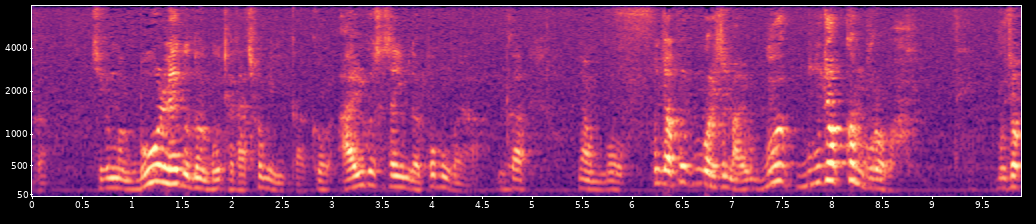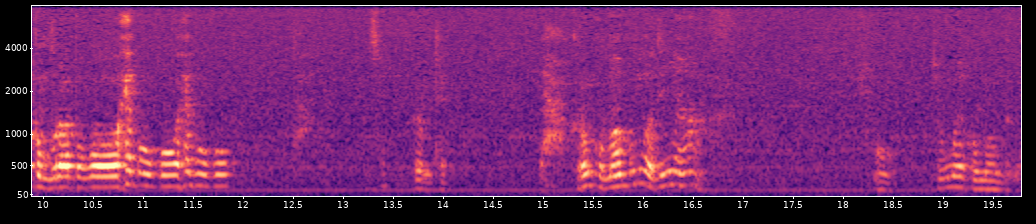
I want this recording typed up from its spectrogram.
그러니까 지금은 뭘 해도 넌 못해 다 처음이니까 그거 알고 사장님이 널 뽑은 거야. 그러니까 그냥 뭐 혼자 끙끙거리지 말고 무, 무조건 물어봐. 무조건 물어보고 해보고 해보고 그러면 돼. 야 그런 고마운 분이 어딨냐? 어 정말 고마운 분이야.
